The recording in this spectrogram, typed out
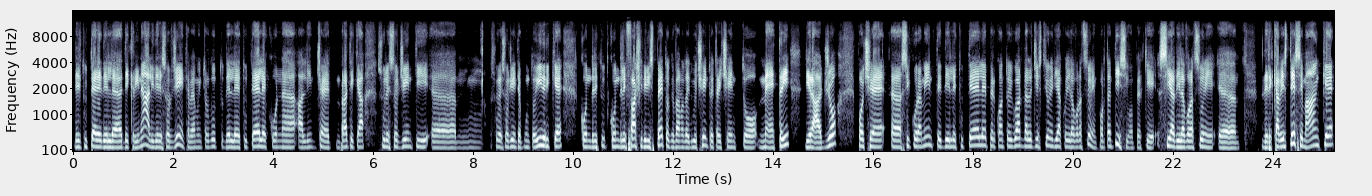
delle tutele del, dei crinali, delle sorgenti, abbiamo introdotto delle tutele con cioè in pratica sulle sorgenti, ehm, sulle sorgenti appunto idriche con delle, con delle fasce di rispetto che vanno dai 200 ai 300 metri di raggio. Poi c'è eh, sicuramente delle tutele per quanto riguarda la gestione di acque di lavorazione, importantissimo perché sia di lavorazioni eh, delle cave stesse, ma anche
